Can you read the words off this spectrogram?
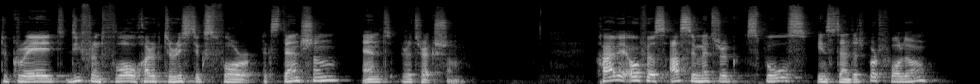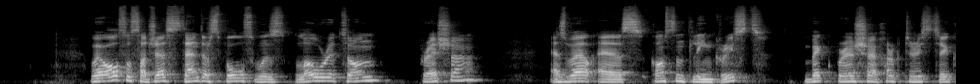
to create different flow characteristics for extension and retraction. HAWE offers asymmetric spools in standard portfolio. We also suggest standard spools with low return pressure as well as constantly increased back pressure characteristic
